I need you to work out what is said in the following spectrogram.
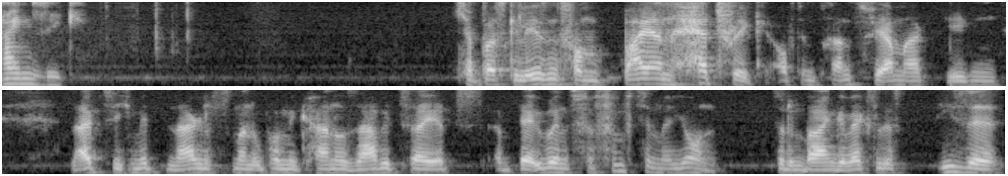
Heimsieg. Ich habe was gelesen vom Bayern Hattrick auf dem Transfermarkt gegen Leipzig mit Nagelsmann, Upamecano, Sabitzer jetzt, der übrigens für 15 Millionen zu den Bayern gewechselt ist. Diese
